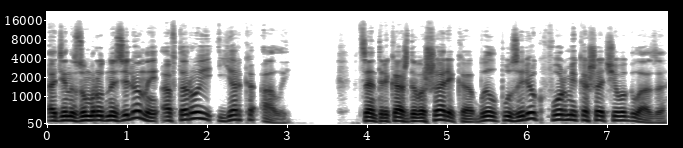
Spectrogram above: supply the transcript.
Один изумрудно-зеленый, а второй ярко-алый. В центре каждого шарика был пузырек в форме кошачьего глаза.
